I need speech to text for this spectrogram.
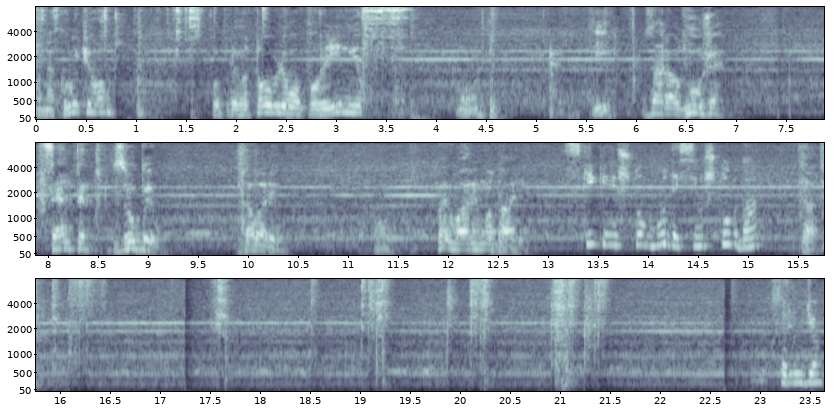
понакручував, поприготовлював, повирівнював. О. І зараз одну вже в центр зробив, заварив. О. Тепер варимо далі. Скільки штук буде? Сім штук, так? Да? Так. Це людям.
